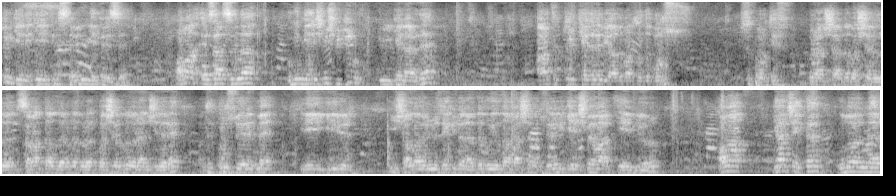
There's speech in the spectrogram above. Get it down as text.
Türkiye'deki eğitim sisteminin getirisi. Ama esasında bugün gelişmiş bütün ülkelerde artık Türkiye'de de bir adım atıldı. Burs sportif branşlarda başarılı, sanat dallarında başarılı öğrencilere artık burs verilme ile ilgili bir inşallah önümüzdeki dönemde bu yıldan başlamak üzere bir gelişme var diye biliyorum. Ama gerçekten Ulu Önder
